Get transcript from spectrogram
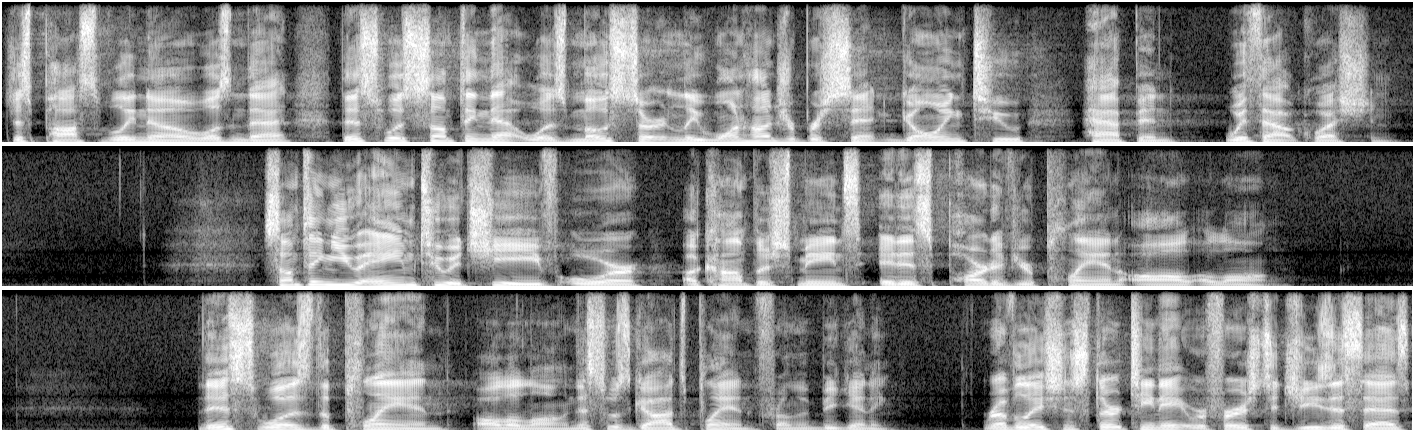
Just possibly, no, it wasn't that. This was something that was most certainly 100% going to happen without question. Something you aim to achieve or accomplish means it is part of your plan all along. This was the plan all along. This was God's plan from the beginning. Revelations 13:8 refers to Jesus as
